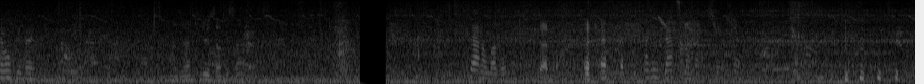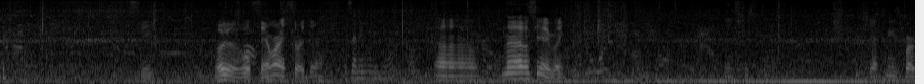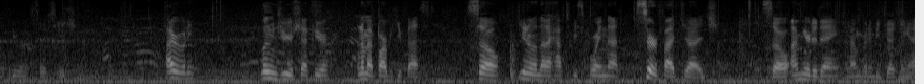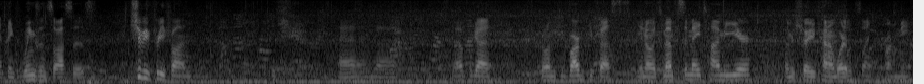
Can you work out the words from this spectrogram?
There won't be very many. What do you have to do? Selfie sign? Gotta love it. That. I think that's my house right see. Look at the little samurai sword there. Is anybody there? Um, no, I don't see anybody. Interesting. Japanese Barbecue Association. Hi, everybody. Logan Junior Chef here, and I'm at Barbecue Fest. So, you know that I have to be supporting that certified judge. So, I'm here today, and I'm going to be judging, I think, wings and sauces. Should be pretty fun. And, uh, yep, we got going through Barbecue Fest. You know, it's Memphis in May time of year. Let me show you kind of what it looks like in front of me.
